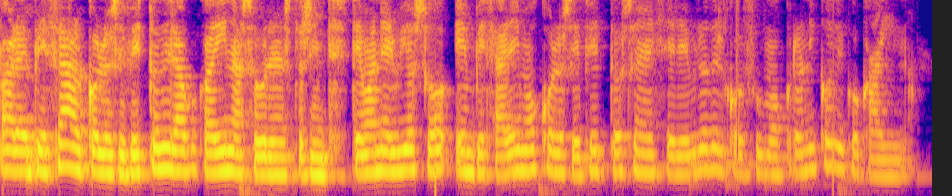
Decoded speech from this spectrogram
Para empezar con los efectos de la cocaína sobre nuestro sistema nervioso, empezaremos con los efectos en el cerebro del consumo crónico de cocaína.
